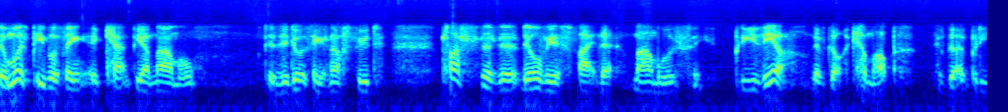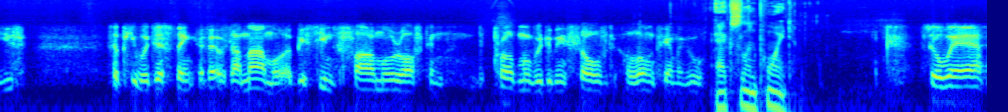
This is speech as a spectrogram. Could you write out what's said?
So most people think it can't be a mammal because they don't think enough food. Plus, there's the, the obvious fact that mammals breathe air. They've got to come up, they've got to breathe. So people just think if it was a mammal, it would be seen far more often. The problem would have been solved a long time ago. Excellent point. So, uh,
